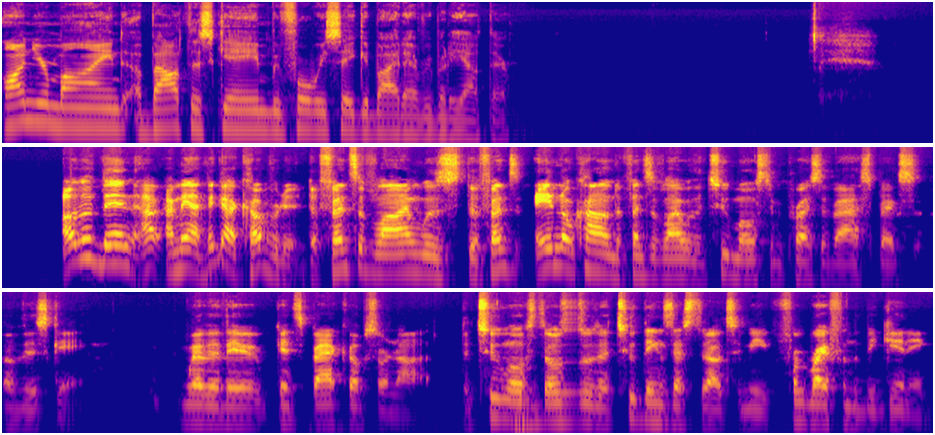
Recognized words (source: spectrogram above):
on your mind about this game before we say goodbye to everybody out there? Other than, I, mean, I think I covered it. Defensive line was defense. Aidan O'Connell defensive line were the two most impressive aspects of this game, whether they're against backups or not. The two most, mm-hmm. those are the two things that stood out to me from right from the beginning.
